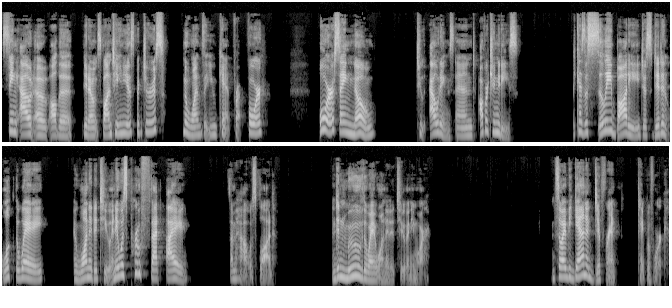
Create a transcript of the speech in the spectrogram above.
Staying out of all the, you know, spontaneous pictures, the ones that you can't prep for, or saying no to outings and opportunities because the silly body just didn't look the way I wanted it to. And it was proof that I somehow was flawed and didn't move the way I wanted it to anymore. And so I began a different type of work.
